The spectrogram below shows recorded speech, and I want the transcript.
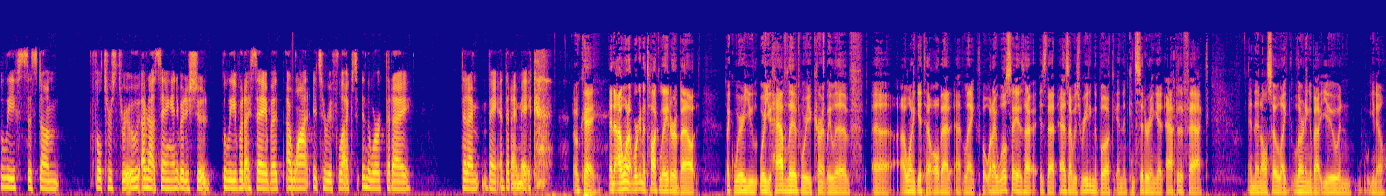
belief system filters through. I'm not saying anybody should believe what I say, but I want it to reflect in the work that I that I'm that I make. Okay, and I want we're going to talk later about like where you where you have lived, where you currently live. Uh, I want to get to all that at length. But what I will say is, I, is that as I was reading the book and then considering it after the fact, and then also like learning about you and you know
